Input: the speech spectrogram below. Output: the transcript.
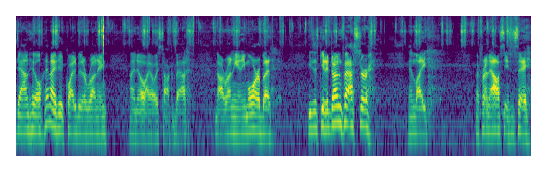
downhill, and I did quite a bit of running. I know I always talk about not running anymore, but you just get it done faster. And like my friend Allison used to say,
